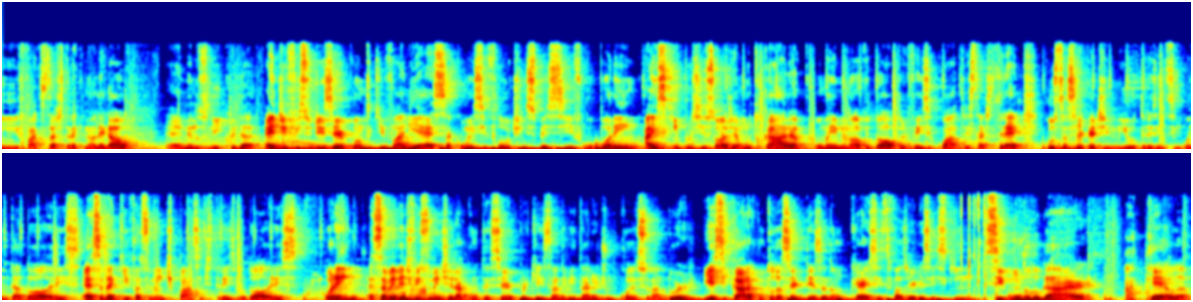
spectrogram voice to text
e faca Star Trek não é legal é, menos líquida. É difícil dizer quanto que vale essa com esse float em específico, porém a skin por si só já é muito cara. Uma M9 Doppler Phase 4 Star Trek custa cerca de 1.350 dólares. Essa daqui facilmente passa de 3 mil dólares, porém essa venda dificilmente irá acontecer porque está no inventário de um colecionador. E esse cara com toda certeza não quer se desfazer dessa skin. Segundo lugar, aquela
